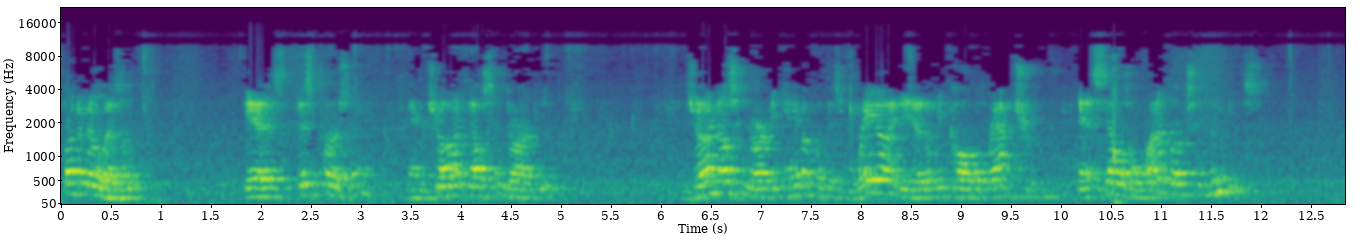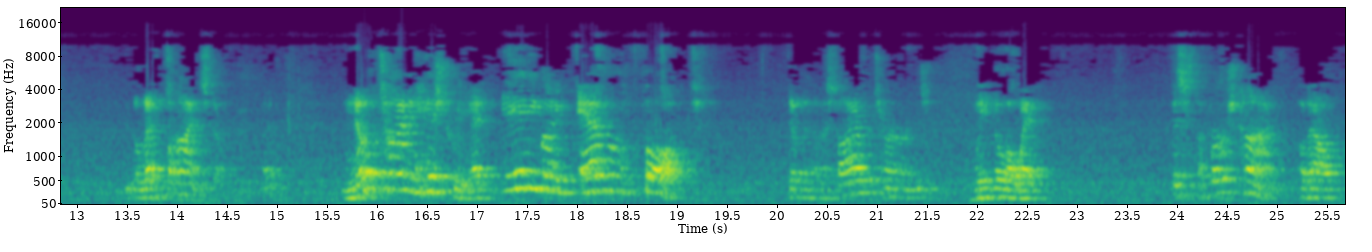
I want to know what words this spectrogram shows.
fundamentalism is this person named John Nelson Darby. John Nelson Darby came up with this great idea that we call the rapture, and it sells a lot of books and movies. The Left Behind stuff. No time in history had anybody ever thought that when the Messiah returns, we go away. This is the first time, about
